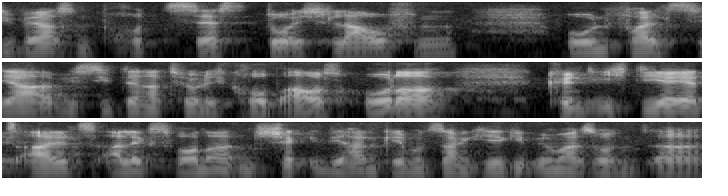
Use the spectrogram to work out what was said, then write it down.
diversen Prozess durchlaufen? Und falls ja, wie sieht der natürlich grob aus? Oder könnte ich dir jetzt als Alex Warner einen Scheck in die Hand geben und sagen, hier, gib mir mal so ein äh,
